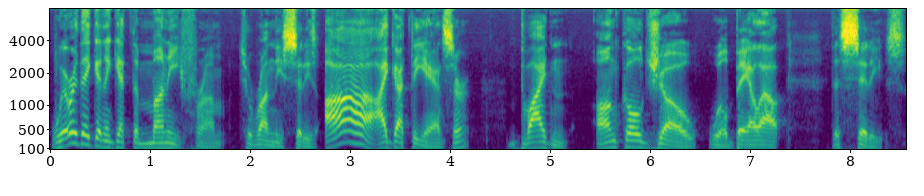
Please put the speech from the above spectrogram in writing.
Where are they going to get the money from to run these cities? Ah, I got the answer. Biden, Uncle Joe will bail out the cities.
